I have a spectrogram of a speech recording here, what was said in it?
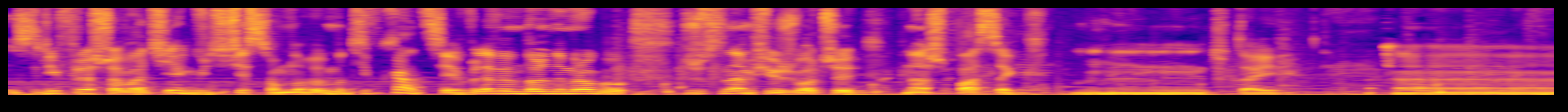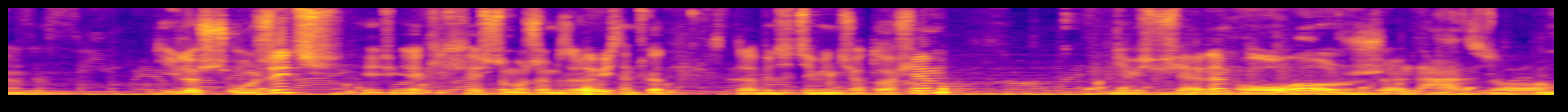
zrefreshować. Jak widzicie, są nowe modyfikacje. W lewym dolnym rogu rzuca nam się już w oczy nasz pasek mm, tutaj. Ilość użyć, jakich jeszcze możemy zrobić, na przykład teraz będzie 98, 97, o, żelazo.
